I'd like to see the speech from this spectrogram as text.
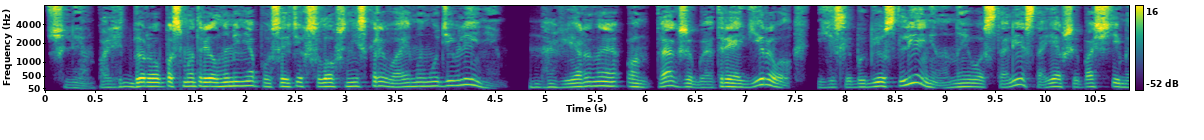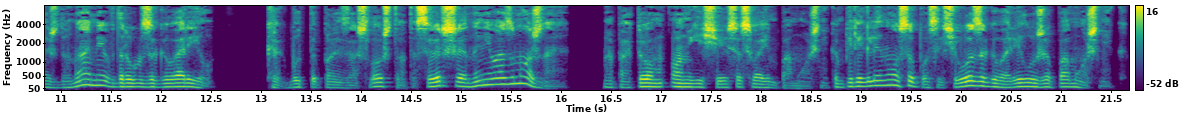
Член Политбюро посмотрел на меня после этих слов с нескрываемым удивлением. Наверное, он также бы отреагировал, если бы бюст Ленина на его столе, стоявший почти между нами, вдруг заговорил. Как будто произошло что-то совершенно невозможное. А потом он еще и со своим помощником переглянулся, после чего заговорил уже помощник.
